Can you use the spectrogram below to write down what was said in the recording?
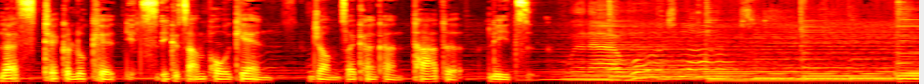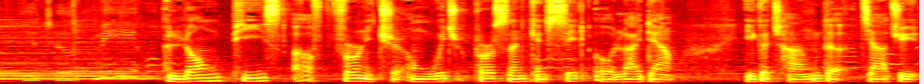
Let's take a look at its example again. 让我们再看看它的例子。A long piece of furniture on which a person can sit or lie down. 一个长的家具，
